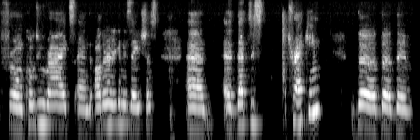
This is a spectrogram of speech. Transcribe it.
from Coding Rights and other organizations and uh, that is tracking the, the, the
